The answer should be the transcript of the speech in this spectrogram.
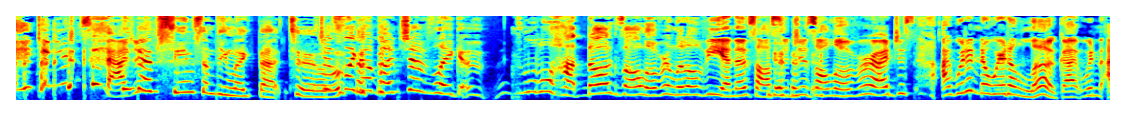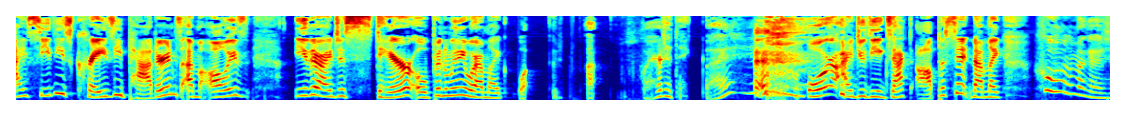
Can you just I imagine? think I've seen something like that too. Just like a bunch of like uh, little hot dogs all over, little Vienna sausages all over. I just, I wouldn't know where to look. I, when I see these crazy patterns, I'm always either I just stare openly where I'm like, what? Where did they go? or I do the exact opposite and I'm like, oh my gosh,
